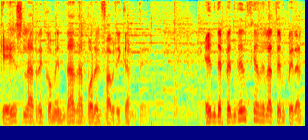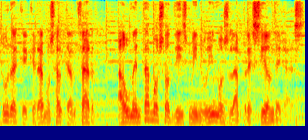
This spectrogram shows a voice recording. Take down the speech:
que es la recomendada por el fabricante. En dependencia de la temperatura que queramos alcanzar, aumentamos o disminuimos la presión de gas.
